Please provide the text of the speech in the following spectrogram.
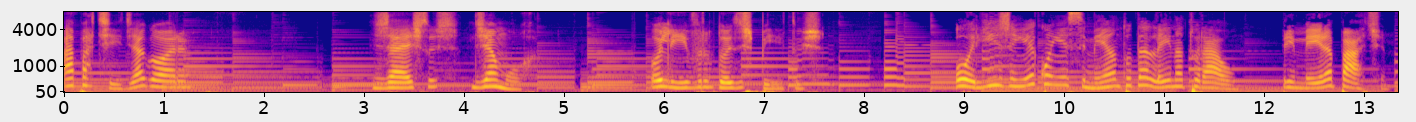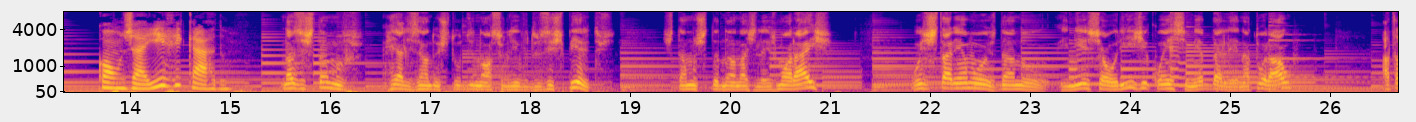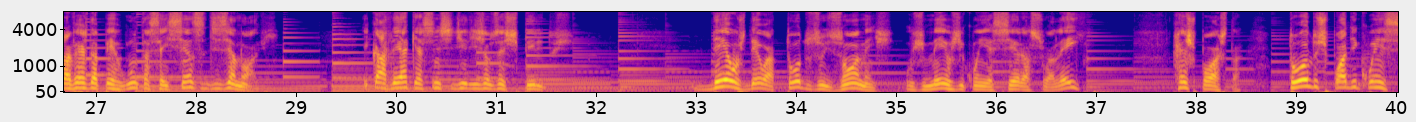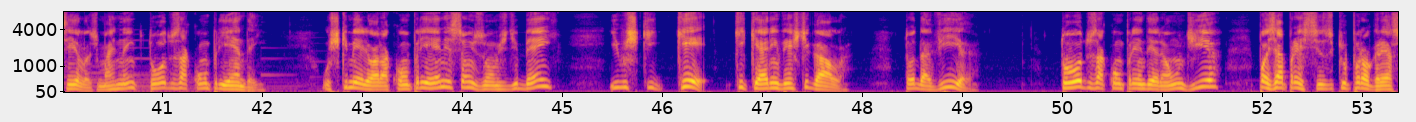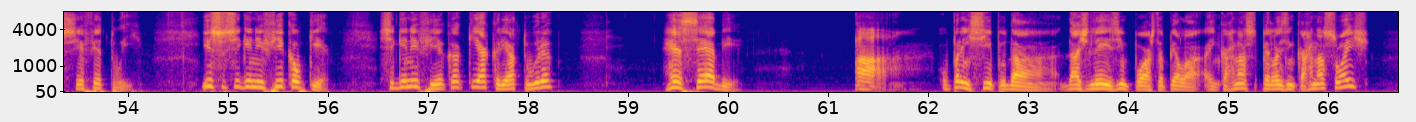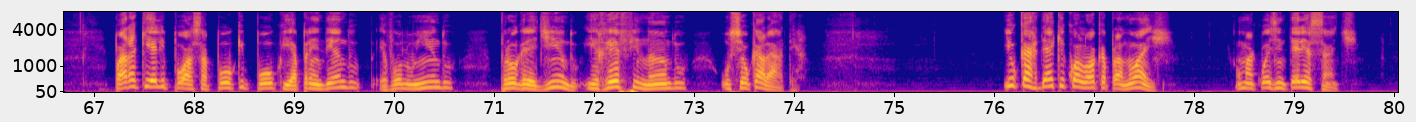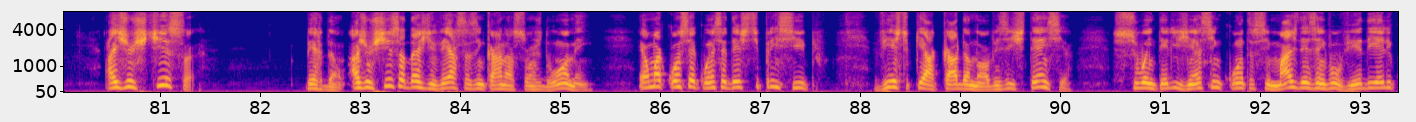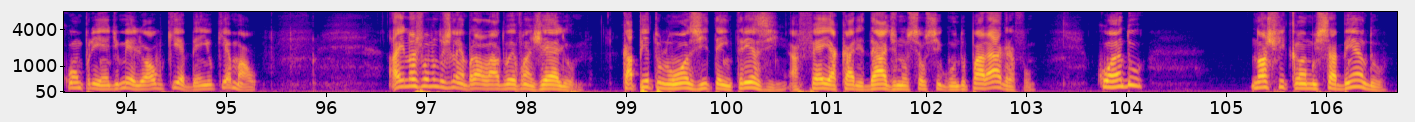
a partir de agora. Gestos de Amor O Livro dos Espíritos Origem e Conhecimento da Lei Natural Primeira parte Com Jair Ricardo Nós estamos realizando o estudo de nosso Livro dos Espíritos. Estamos estudando as leis morais. Hoje estaremos dando início à origem e conhecimento da lei natural através da pergunta 619. E Kardec assim se dirige aos espíritos. Deus deu a todos os homens os meios de conhecer a sua lei? Resposta: Todos podem conhecê-las, mas nem todos a compreendem. Os que melhor a compreendem são os homens de bem e os que, que, que querem investigá-la. Todavia, todos a compreenderão um dia, pois é preciso que o progresso se efetue. Isso significa o quê? Significa que a criatura recebe a o princípio da, das leis impostas pela encarna, pelas encarnações, para que ele possa, pouco e pouco, ir aprendendo, evoluindo, progredindo e refinando o seu caráter. E o Kardec coloca para nós uma coisa interessante. A justiça, perdão, a justiça das diversas encarnações do homem é uma consequência deste princípio, visto que a cada nova existência sua inteligência encontra-se mais desenvolvida e ele compreende melhor o que é bem e o que é mal. Aí nós vamos nos lembrar lá do Evangelho, capítulo 11, item 13, a fé e a caridade, no seu segundo parágrafo, quando nós ficamos sabendo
